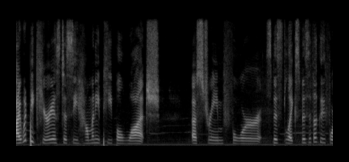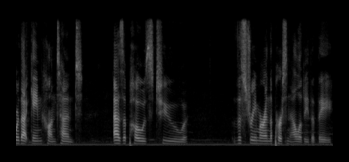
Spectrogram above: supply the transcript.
I would be curious to see how many people watch a stream for spec- like specifically for that game content, as opposed to the streamer and the personality that they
